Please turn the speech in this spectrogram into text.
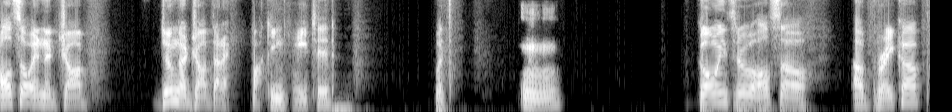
Also in a job, doing a job that I fucking hated, hmm going through also a breakup.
